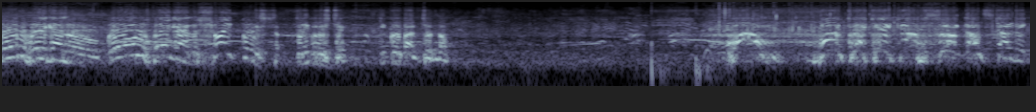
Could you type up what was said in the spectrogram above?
গোল হয়ে গেল, গোল হয়ে গেল করবার জন্য। Outstanding!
